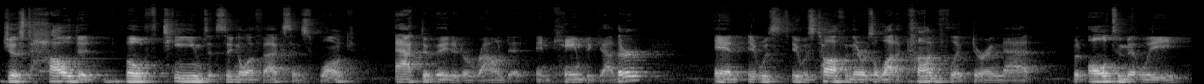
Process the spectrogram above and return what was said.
just how did both teams at SignalFX and Splunk activated around it and came together. And it was it was tough, and there was a lot of conflict during that. But ultimately,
